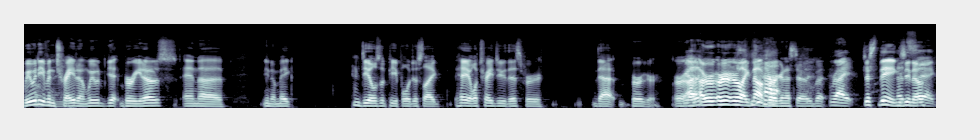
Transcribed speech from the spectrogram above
we would even trade them. We would get burritos and uh, you know make deals with people just like hey we'll trade you this for that burger or Really? or, or, or like not burger necessarily but Right. just things That's you know sick.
